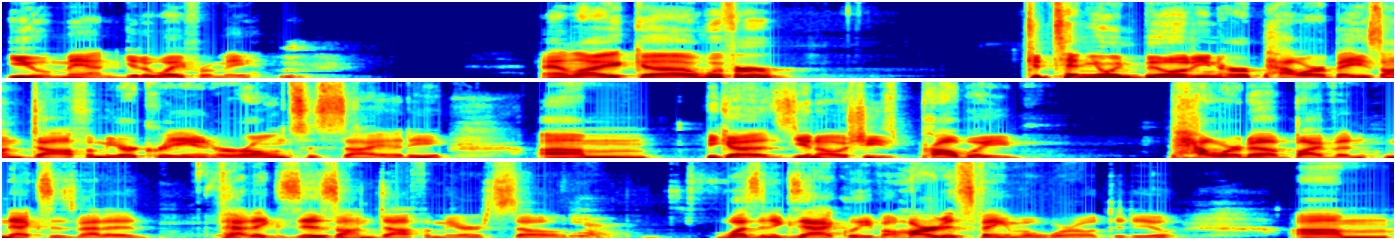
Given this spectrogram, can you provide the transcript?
"You man, get away from me." and like uh, with her continuing building her power base on Dathomir, creating her own society. Um, because you know she's probably powered up by the nexus that it, that exists on Dathomir, so Yeah. wasn't exactly the hardest thing in the world to do. Um,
